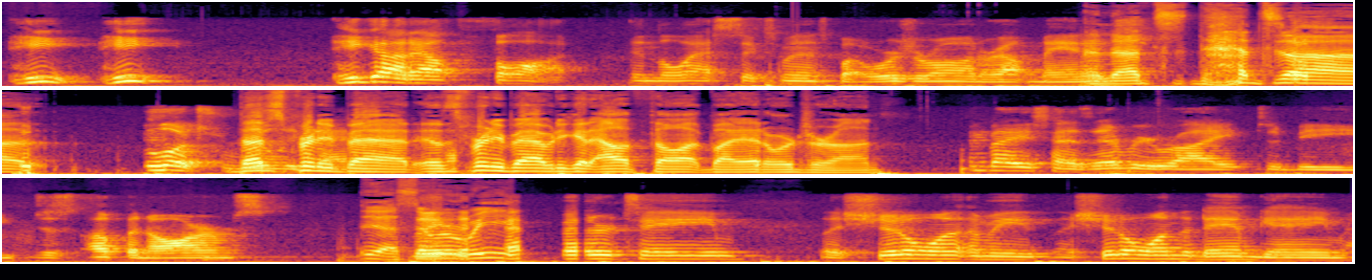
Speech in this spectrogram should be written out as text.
he he he got out thought in the last six minutes by Orgeron or outmanaged. And that's that's uh looks that's really pretty bad. It's pretty bad when you get outthought by Ed Orgeron. Base has every right to be just up in arms. Yeah. So they, are they we? had a better team. They should have won. I mean, they should have won the damn game.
